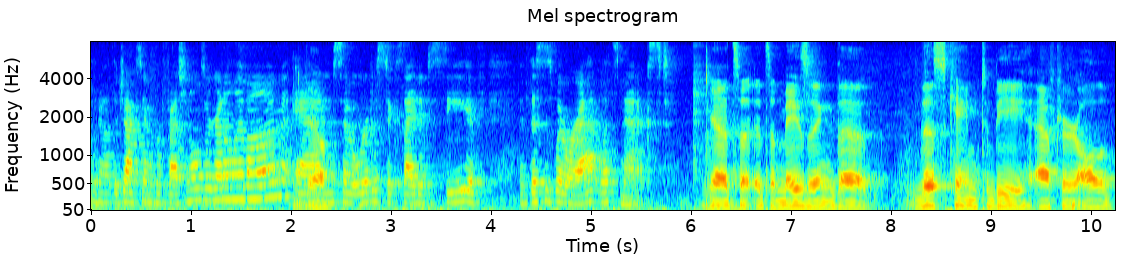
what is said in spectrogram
you know the Jackson professionals are going to live on, and Yeah. so we're just excited to see if, if this is where we're at. What's next? Yeah, it's a, it's amazing that this came to be after all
